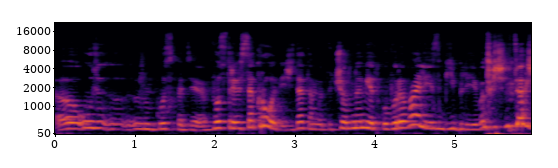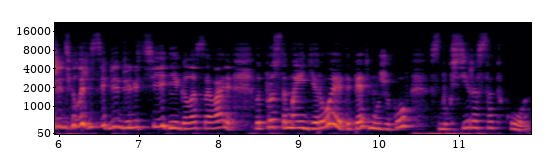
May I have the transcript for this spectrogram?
э, у, господи, в острове Сокровищ да, там эту черную метку вырывали из Библии, вот точно так же делали себе бюллетени голосовали. Вот просто мои герои – это пять мужиков с буксира Садко.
